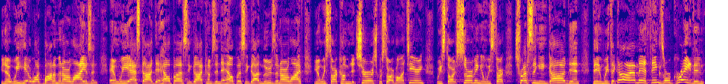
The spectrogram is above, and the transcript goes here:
You know, we hit rock bottom in our lives and, and we ask God to help us and God comes in to help us and God moves in our life. You know, we start coming to church, we start volunteering, we start serving and we start trusting in God. Then, then we think, oh man, things are great. Then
